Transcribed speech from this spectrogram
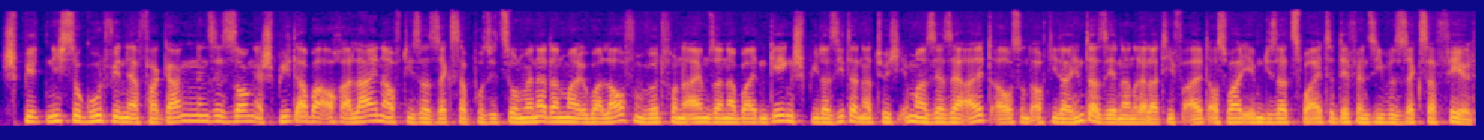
spielt nicht so gut wie in der vergangenen Saison. Er spielt aber auch alleine auf dieser Sechserposition. Wenn er dann mal überlaufen wird von einem seiner beiden Gegenspieler, sieht er natürlich immer sehr, sehr alt aus und auch die dahinter sehen dann relativ alt aus, weil eben dieser zweite defensive Sechser fehlt.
